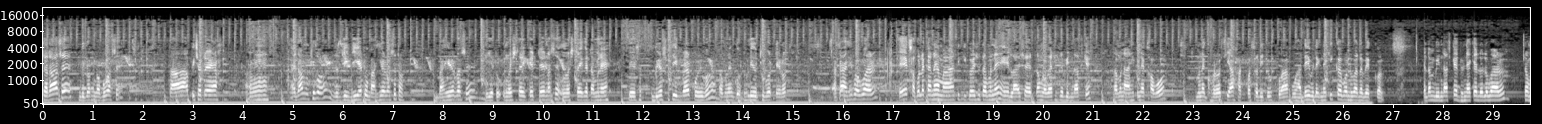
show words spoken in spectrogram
দাদা আছে দুজন নবৌ আছে। তাৰপিছতে এজন উঠিব যিহেতু বাহিৰত আছে বাহিৰত আছে যিহেতু ঊনৈছ তাৰিখে ট্ৰেইন আছে ঊনৈছ তাৰিখে তাৰমানে বৃহস্পতি- বৃহস্পতিবাৰ পৰিব তাৰমানে গধূলি উঠিব ট্ৰেইনত তাকে আহি পাব আৰু। এই খাবলৈ কাৰণে মাহঁতে কি কৰিছে তাৰমানে এই লাই চাই একদম লগাই থৈছে বিন্দাছকৈ। তাৰমানে আহি পিনে খাব। মানে ঘৰচীয়া শাক পাচলিটো খোৱা সোৱাদেই বেলেগ নে কি কয় বন্ধু বান্ধৱ এক কল একদম বিন্দাছকৈ ধুনীয়াকৈ লৈ ল'ব আৰু। একদম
